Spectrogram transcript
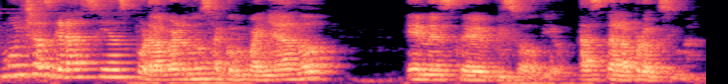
Muchas gracias por habernos acompañado en este episodio. Hasta la próxima.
